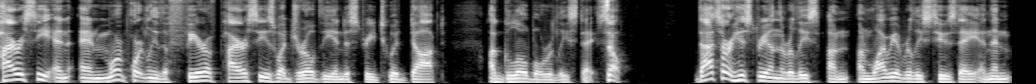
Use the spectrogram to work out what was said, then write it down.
Piracy and and more importantly, the fear of piracy is what drove the industry to adopt a global release day. So that's our history on the release on on why we had release Tuesday, and then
